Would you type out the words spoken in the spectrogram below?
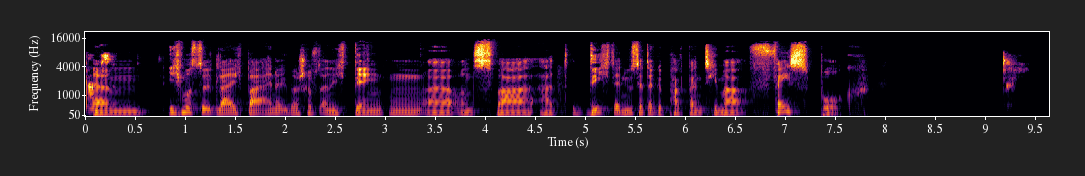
ähm, ich musste gleich bei einer Überschrift an dich denken, äh, und zwar hat dich der Newsletter gepackt beim Thema Facebook.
